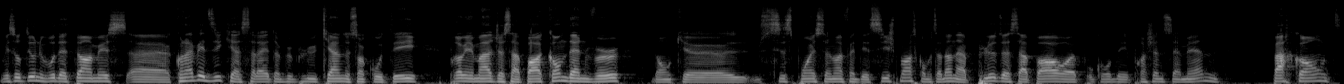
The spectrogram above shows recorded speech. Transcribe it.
mais surtout au niveau de Thomas, euh, qu'on avait dit que ça allait être un peu plus calme de son côté. Premier match de sa part contre Denver. Donc, 6 points seulement fantasy. Je pense qu'on s'attendre à plus de sa part au cours des prochaines semaines. Par contre,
